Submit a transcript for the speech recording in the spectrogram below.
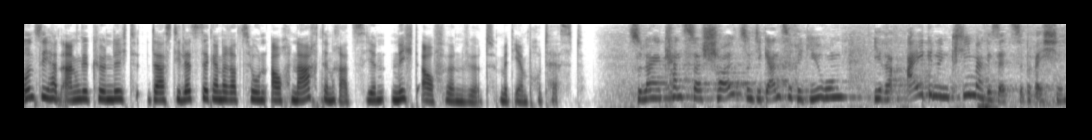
Und sie hat angekündigt, dass die letzte Generation auch nach den Razzien nicht aufhören wird mit ihrem Protest. Solange Kanzler Scholz und die ganze Regierung ihre eigenen Klimagesetze brechen,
